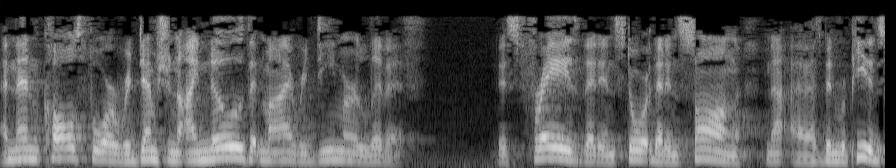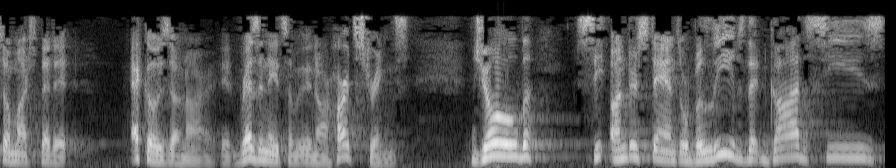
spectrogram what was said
and then calls for redemption. I know that my Redeemer liveth. This phrase that in, store, that in song has been repeated so much that it echoes on our, it resonates in our heartstrings. Job understands or believes that God sees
